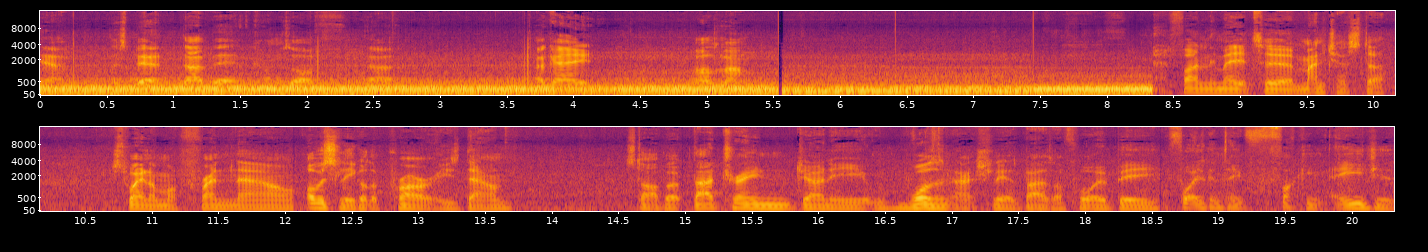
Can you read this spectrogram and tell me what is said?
Yeah, this bit, that bit comes off. That. Okay, Osman. Finally made it to Manchester. Just waiting on my friend now. Obviously got the priorities down. Starbucks. That train journey wasn't actually as bad as I thought it would be. I thought it was going to take fucking ages,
